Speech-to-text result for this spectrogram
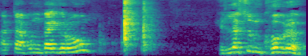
आता आपण काय करू? हे लसूण खोबरं.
